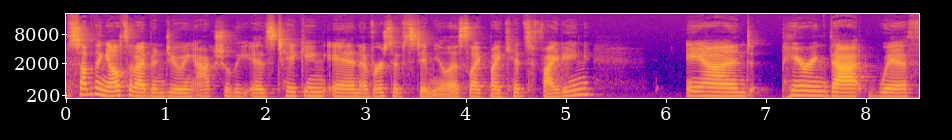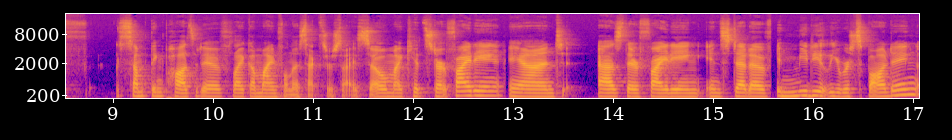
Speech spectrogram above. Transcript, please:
Something else that I've been doing actually is taking an aversive stimulus like my kids fighting and pairing that with something positive like a mindfulness exercise. So my kids start fighting and as they're fighting, instead of immediately responding,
